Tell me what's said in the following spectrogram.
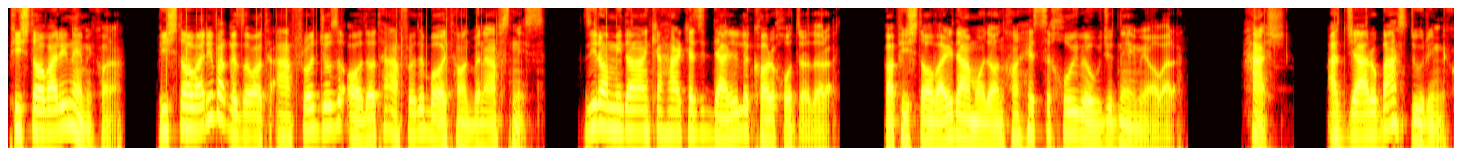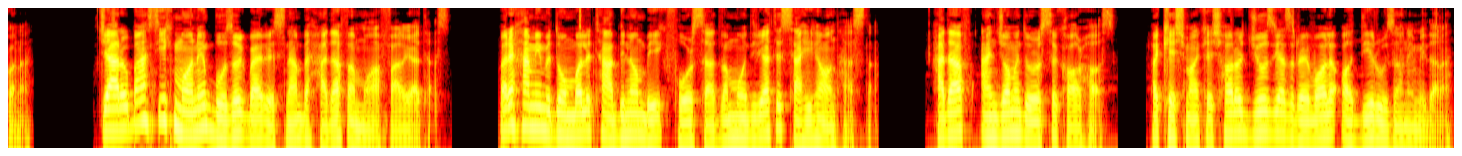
پیش داوری نمی‌کنند. پیش داوری و قضاوت افراد جز عادات افراد با اعتماد به نفس نیست. زیرا می‌دانند که هر کسی دلیل کار خود را دارد و پیش داوری در مورد آنها حس خوبی به وجود نمی آورد. 8. از جر و بحث دوری می کنند. جر و بحث یک مانع بزرگ برای رسیدن به هدف و موفقیت است. برای همین به دنبال تبدیل آن به یک فرصت و مدیریت صحیح آن هستند. هدف انجام درست کارهاست و کشمکش ها را جزی از روال عادی روزانه می دانند.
